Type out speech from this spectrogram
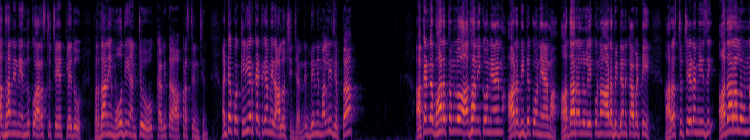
ఆదానిని ఎందుకు అరెస్టు చేయట్లేదు? ప్రధాని మోదీ అంటూ కవిత ప్రశ్నించింది. అంటే ఒక క్లియర్ కట్గా మీరు ఆలోచించండి. దీన్ని మళ్ళీ చెప్తా. అఖండ భారతంలో ఆధానికో న్యాయం ఆడబిడ్డకో న్యాయమా? ఆధారాలు లేకున్నా ఆడబిడ్డను కాబట్టి అరెస్టు చేయడం ఈజీ. ఆధారాలు ఉన్న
